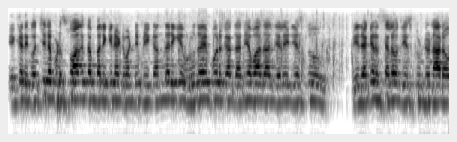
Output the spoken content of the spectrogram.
ఇక్కడికి వచ్చినప్పుడు స్వాగతం పలికినటువంటి మీకు అందరికీ హృదయపూర్వక ధన్యవాదాలు తెలియజేస్తూ మీ దగ్గర సెలవు తీసుకుంటున్నారు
